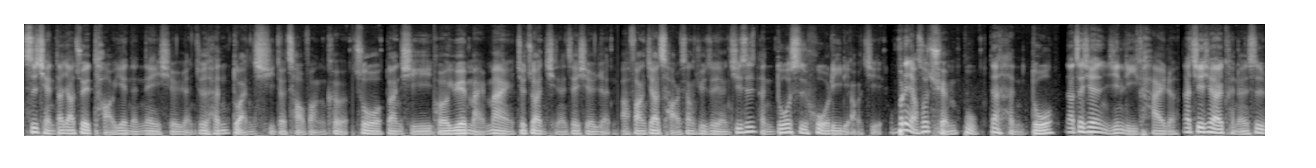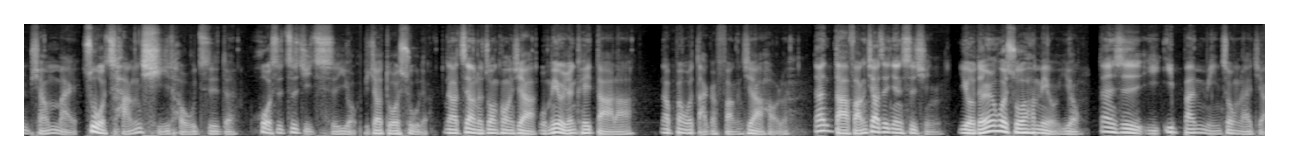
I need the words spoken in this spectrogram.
之前大家最讨厌的那些人，就是很短期的炒房客，做短期合约买卖就赚钱的这些人，把房价炒上去这些人，其实很多是获利了结。我不能讲说全部，但很多。那这些人已经离开了，那接下来可能是想买做长期投资的，或是自己持有比较多数的。那这样的状况下，我没有人可以打啦。那不然我打个房价好了。但打房价这件事情，有的人会说它没有用，但是以一般民众来讲，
